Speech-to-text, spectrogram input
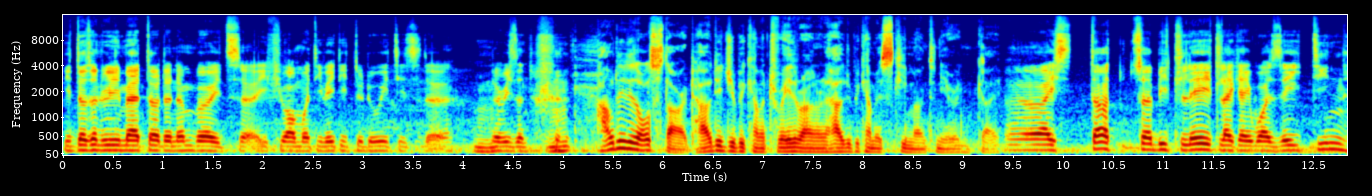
it doesn't really matter the number. It's uh, if you are motivated to do it, it, is the the reason. How did it all start? How did you become a trail runner and how did you become a ski mountaineering guy? Uh, I started a bit late, like I was 18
